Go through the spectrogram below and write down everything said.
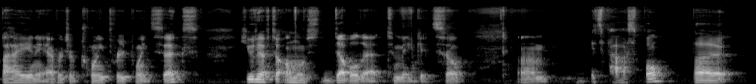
by an average of 23.6 he would have to almost double that to make it so um, it's possible, but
